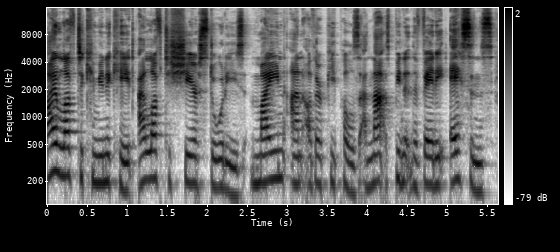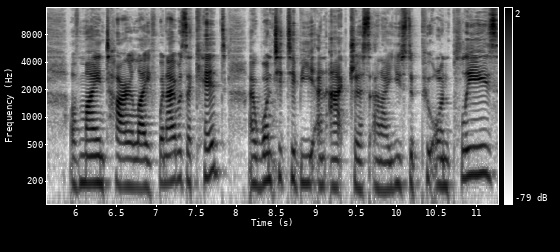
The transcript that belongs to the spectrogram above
I love to communicate. I love to share stories, mine and other people's. And that's been at the very essence of my entire life. When I was a kid, I wanted to be an actress and I used to put on plays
